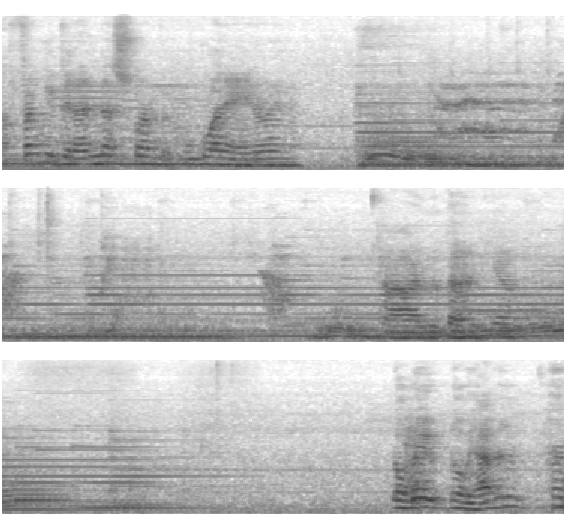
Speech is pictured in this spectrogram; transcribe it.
I think we've been in this one, but we'll go in anyway. Ah, we've been in here. No, wait, no, we haven't. Huh,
